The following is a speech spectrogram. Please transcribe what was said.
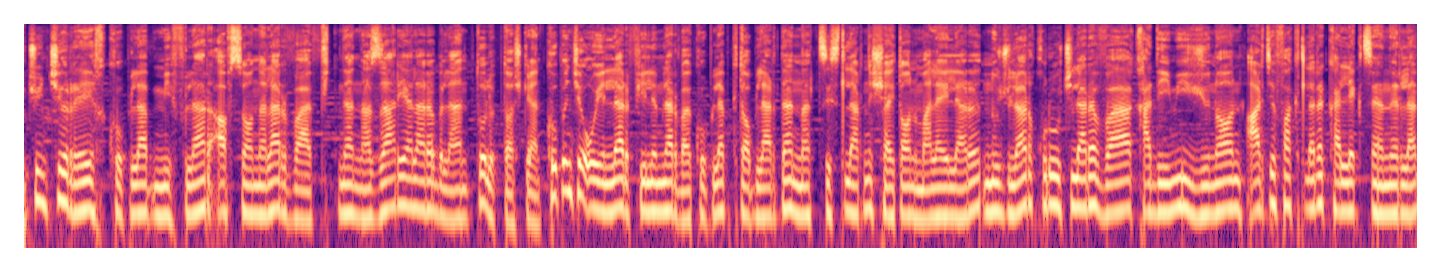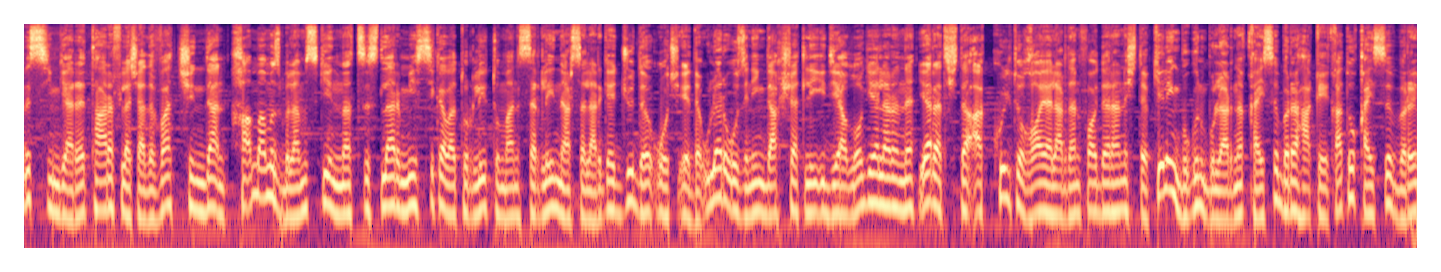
Uchinchi reyx ko'plab miflar, afsonalar va fitna nazariyalari bilan to'lib toshgan. Ko'pincha o'yinlar, filmlar va ko'plab kitoblarda natsistlarni shayton malaylari, nujlar quruvchilari va qadimiy Yunon artefaktlari kolleksionerlari singari ta'riflashadi va chindan hammamiz bilamizki, natsistlar mistika va turli tuman sirli narsalarga juda o'ch edi. Ular o'zining dahshatli ideologiyalarini yaratishda okkult g'oyalardan foydalanishdi. Keling, bugun bularni qaysi biri haqiqat qaysi biri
